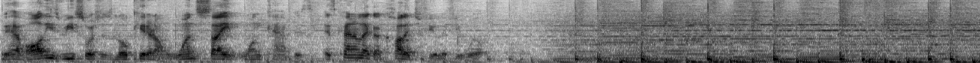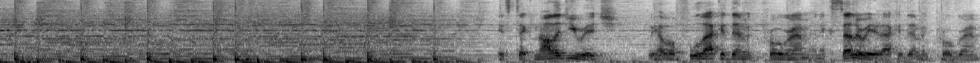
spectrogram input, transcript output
we have all these resources located on one site, one campus. It's kind of like a college feel, if you will. It's technology rich. We have a full academic program, an accelerated academic program,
